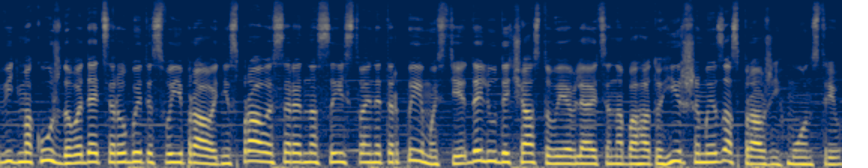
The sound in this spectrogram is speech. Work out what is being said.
Відьмаку ж доведеться робити свої праведні справи серед насильства і нетерпимості, де люди часто виявляються набагато гіршими за справжніх монстрів.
